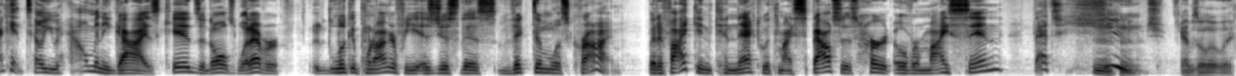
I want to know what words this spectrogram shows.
I can't tell you how many guys, kids, adults, whatever, look at pornography as just this victimless crime. But if I can connect with my spouse's hurt over my sin, that's huge. Absolutely.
